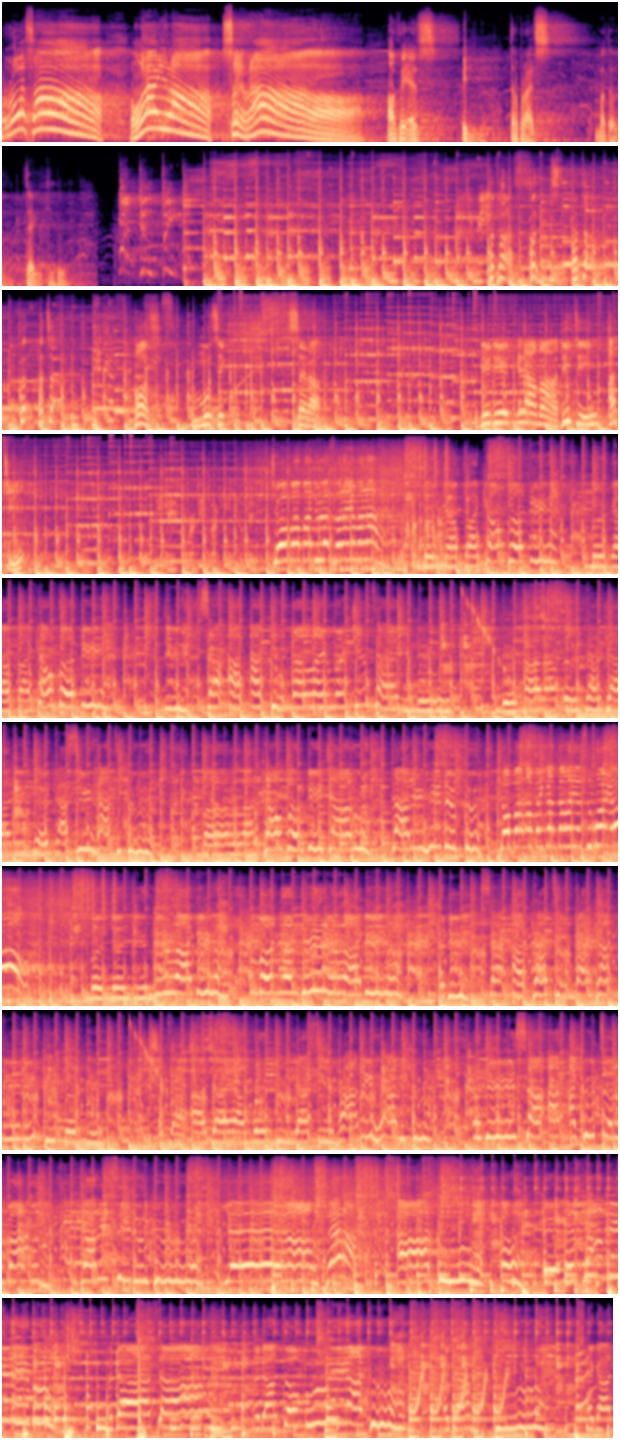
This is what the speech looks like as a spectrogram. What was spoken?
Rosa Laila Sera. AVS Enterprise. Motor thank you. Host musik Sera. Didit Irama DJ Aci. Majulah suaranya mana? Menyapa kau pergi I got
